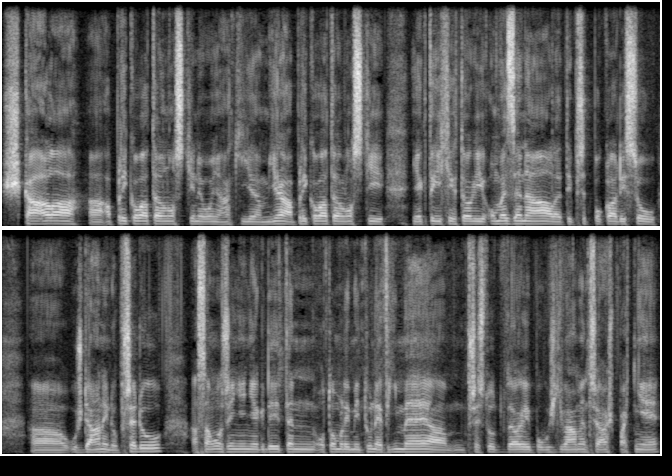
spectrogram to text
škála aplikovatelnosti nebo nějaký míra aplikovatelnosti některých těch teorií je omezená, ale ty předpoklady jsou uh, už dány dopředu a samozřejmě někdy ten o tom limitu nevíme a přesto tu teorii používáme třeba špatně.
